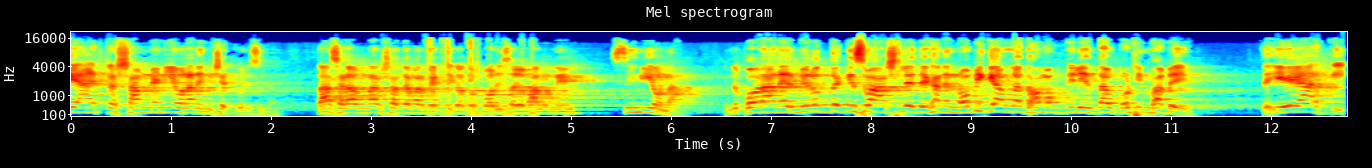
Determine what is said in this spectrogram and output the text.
এই আয়াতটা সামনে নিয়ে ওনারে নিষেধ করেছিলাম। তাছাড়া ওনার সাথে আমার ব্যক্তিগত পরিচয় ভালো নেই, চিনিও না। কিন্তু কোরআনের বিরুদ্ধে কিছু আসলে যেখানে নবীকে আল্লাহ ধমক দিলেন, তাও কঠিনভাবে। তো এ আর কি?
